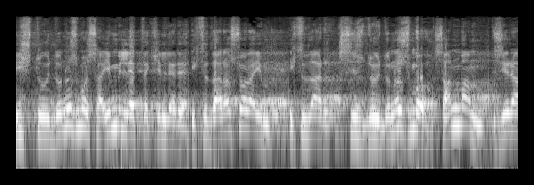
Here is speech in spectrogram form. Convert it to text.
Hiç duydunuz mu sayın milletvekilleri? İktidara sorayım. İktidar siz duydunuz mu? Sanmam. Zira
